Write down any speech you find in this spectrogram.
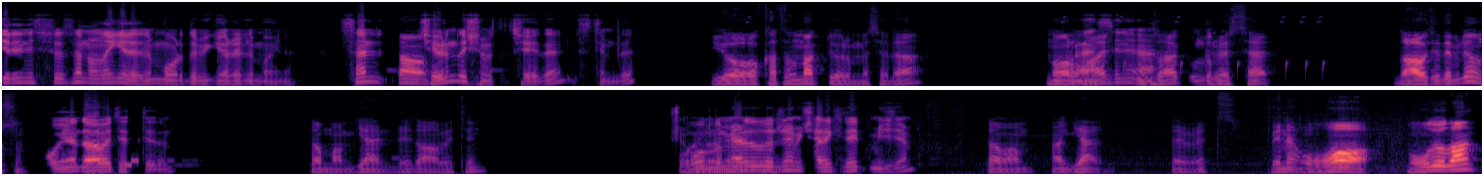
yerini istiyorsan ona gelelim. Orada bir görelim oyunu. Sen tamam. çevrim dışı mısın şeyde, Steam'de? Yo, katılmak diyorum mesela. Normal, seni- heh, uzak, buldum. küresel. Davet edebiliyor musun? Oyuna davet et dedim. Tamam, geldi davetin. Şu Oyun olduğum yerde duracağım, hiç hareket etmeyeceğim. Tamam, ha gel. Evet. Beni... Oha! Ne oluyor lan?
